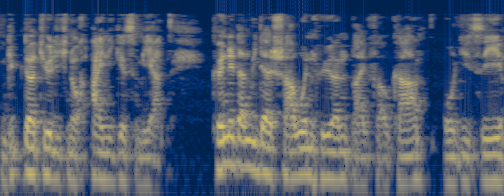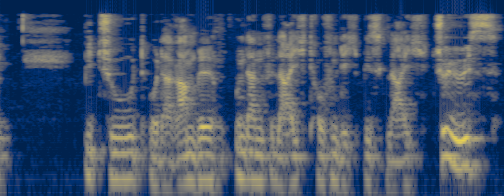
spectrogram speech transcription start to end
und gibt natürlich noch einiges mehr. Könnt ihr dann wieder schauen, hören bei VK, Odyssey, BitChute oder Rumble und dann vielleicht hoffentlich bis gleich. Tschüss!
